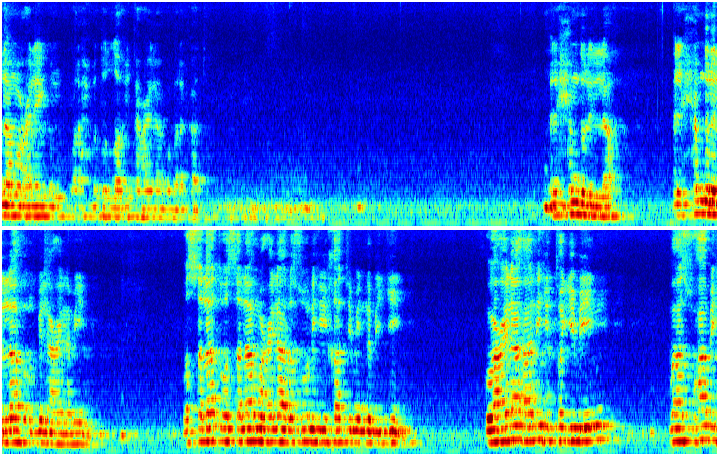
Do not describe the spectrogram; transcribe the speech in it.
السلام عليكم ورحمة الله تعالى وبركاته. الحمد لله الحمد لله رب العالمين. والصلاة والسلام على رسوله خاتم النبيين وعلى آله الطيبين وأصحابه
